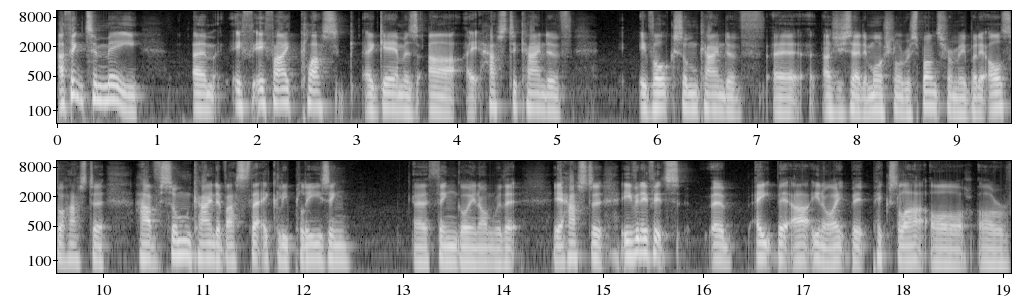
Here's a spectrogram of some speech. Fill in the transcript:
I think to me, um, if if I class a game as art, it has to kind of evoke some kind of, uh, as you said, emotional response from me. But it also has to have some kind of aesthetically pleasing uh, thing going on with it. It has to, even if it's eight bit art, you know, eight bit pixel art, or or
